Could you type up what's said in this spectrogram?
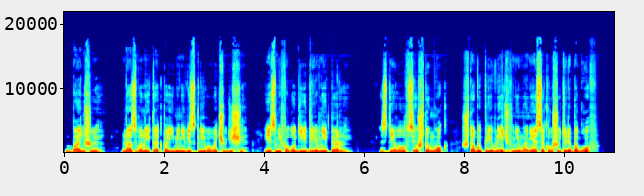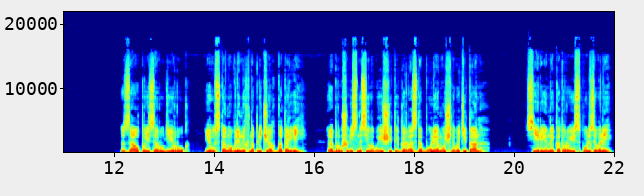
Банши названный так по имени визгливого чудища из мифологии древней Терры, сделал все, что мог, чтобы привлечь внимание сокрушителя богов. Залпы из орудий рук и установленных на плечах батарей обрушились на силовые щиты гораздо более мощного титана. Сирены, которые использовали,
